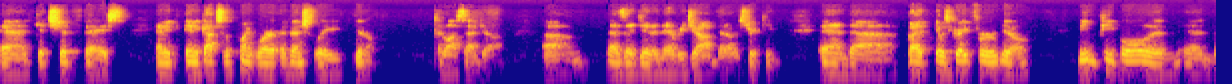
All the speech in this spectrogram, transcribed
and get shit faced, and it, and it got to the point where eventually, you know, I lost that job, um, as I did in every job that I was drinking and uh, but it was great for you know meeting people and and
